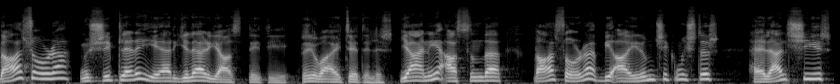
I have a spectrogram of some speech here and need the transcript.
daha sonra müşriklere yergiler yaz dediği rivayet edilir. Yani aslında daha sonra bir ayrım çıkmıştır. Helal şiir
